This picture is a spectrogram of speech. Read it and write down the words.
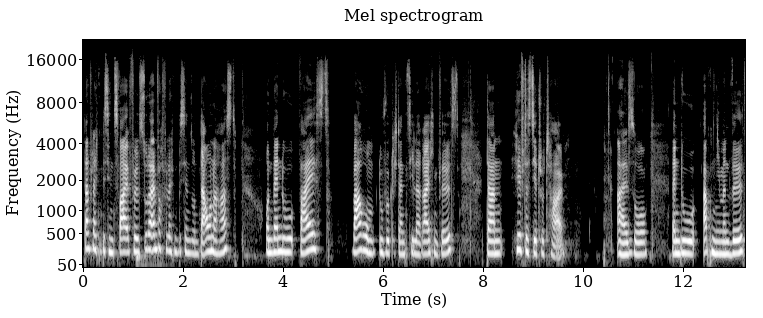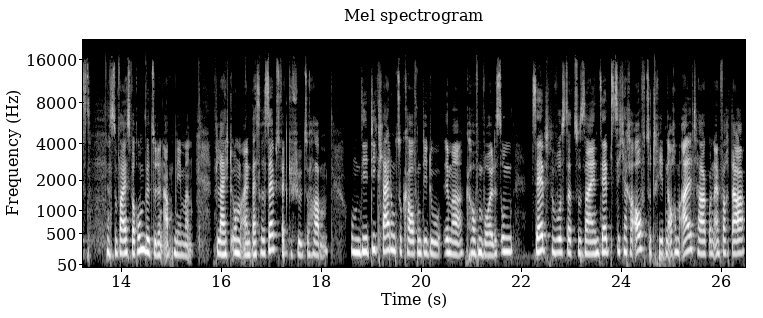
dann vielleicht ein bisschen zweifelst oder einfach vielleicht ein bisschen so ein Downer hast. Und wenn du weißt, warum du wirklich dein Ziel erreichen willst, dann hilft es dir total. Also, wenn du abnehmen willst, dass du weißt, warum willst du denn abnehmen? Vielleicht um ein besseres Selbstwertgefühl zu haben, um dir die Kleidung zu kaufen, die du immer kaufen wolltest, um selbstbewusster zu sein, selbstsicherer aufzutreten, auch im Alltag und einfach da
